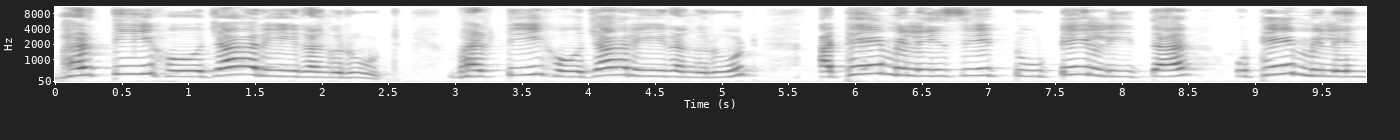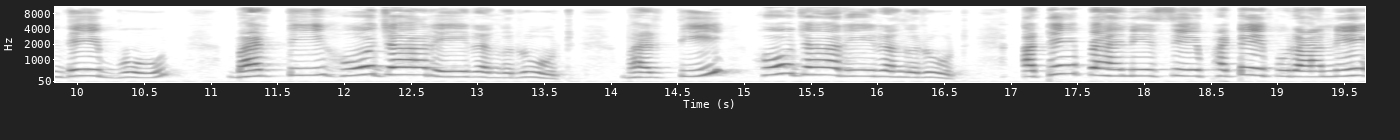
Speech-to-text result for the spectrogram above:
भर्ती हो जा रे रंग रूट। भर्ती हो जा रे रंग रूट। अठे मिले से टूटे लीतर, उठे मिलेंदे बूट। भर्ती हो जा रे रंग रूट। भर्ती हो जा रे रंग रूट। अठे पहने से फटे पुराने,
